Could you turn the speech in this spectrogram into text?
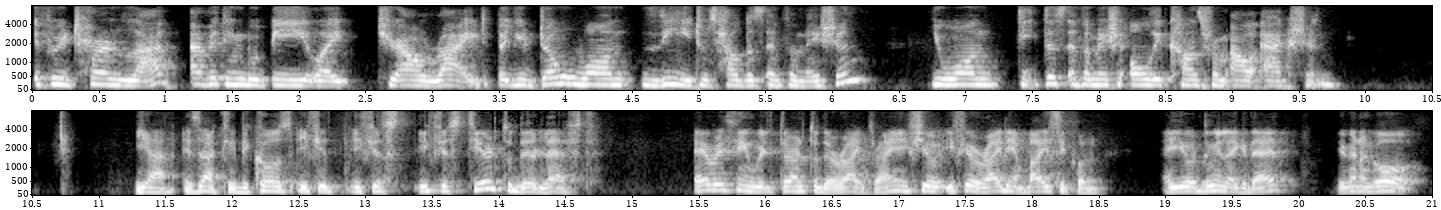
if we turn left, everything would be like to our right. But you don't want Z to tell this information. You want the, this information only comes from our action. Yeah, exactly. Because if you if you if you steer to the left, everything will turn to the right, right? If you if you're riding a bicycle and you're doing like that, you're gonna go.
